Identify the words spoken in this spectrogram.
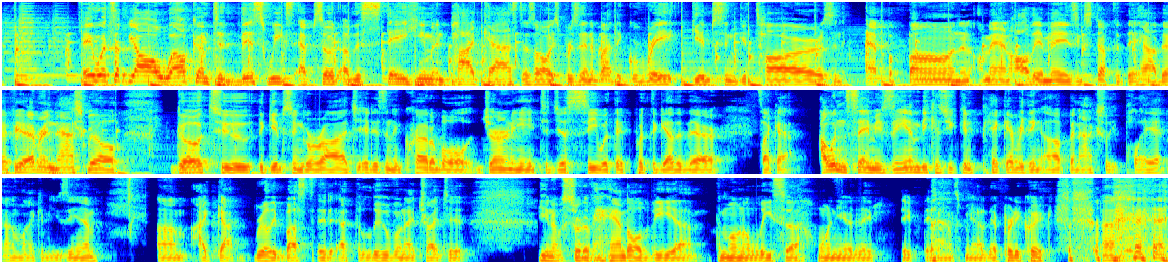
Hey, what's up, y'all? Welcome to this week's episode of the Stay Human podcast, as always, presented by the great Gibson guitars and Epiphone and, man, all the amazing stuff that they have there. If you're ever in Nashville, go to the Gibson Garage. It is an incredible journey to just see what they've put together there. It's like a, I wouldn't say a museum because you can pick everything up and actually play it, unlike a museum. Um, I got really busted at the Louvre when I tried to you know, sort of handle the uh, the Mona Lisa one year. They they, they bounced me out of there pretty quick. Uh,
